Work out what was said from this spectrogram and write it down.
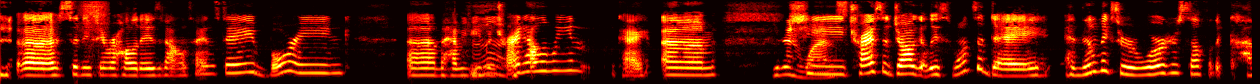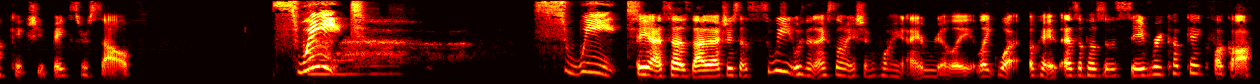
uh, Sydney's favorite holiday is Valentine's Day. Boring. Um, have you even Hmm. tried Halloween? Okay. Um, Even she once. tries to jog at least once a day, and then likes to reward herself with a cupcake she bakes herself. Sweet! Sweet. Yeah, it says that. It actually says sweet with an exclamation point. I really like what? Okay, as opposed to the savory cupcake, fuck off.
